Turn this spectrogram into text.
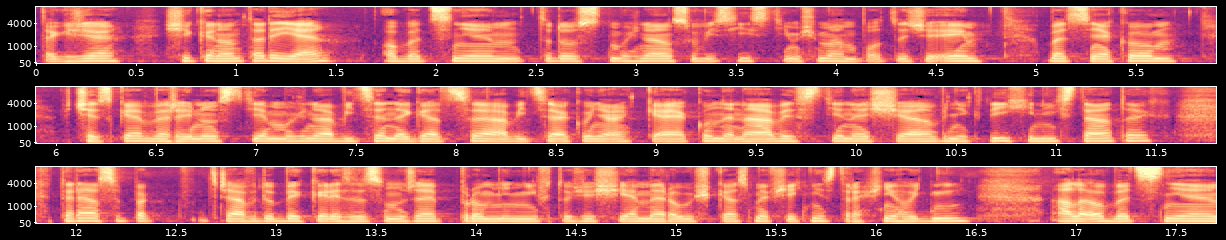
Takže šikana tady je. Obecně to dost možná souvisí s tím, že mám pocit, že i obecně jako v české veřejnosti je možná více negace a více jako nějaké jako nenávisti než v některých jiných státech, která se pak třeba v době krize samozřejmě promění v to, že šijeme rouška, jsme všichni strašně hodní, ale obecně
